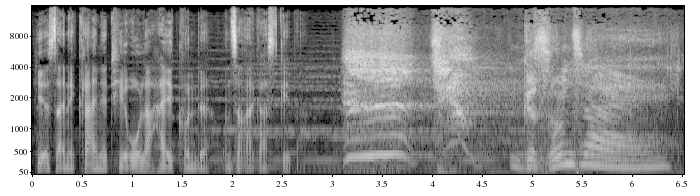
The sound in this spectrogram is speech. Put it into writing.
Hier ist eine kleine Tiroler Heilkunde unserer Gastgeber. Gesundheit.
